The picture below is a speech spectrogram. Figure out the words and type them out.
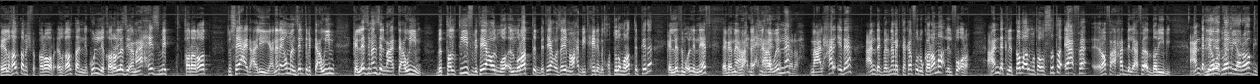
هي الغلطة مش في القرار الغلطة إن كل قرار لازم يبقى معاه حزمة قرارات تساعد عليه. يعني أنا يوم ما نزلت بالتعويم كان لازم أنزل مع التعويم. بالتلطيف بتاعه الم- المرطب بتاعه زي ما واحد بيتحرق بتحط له مرطب كده كان لازم أقول للناس يا جماعة إحنا بصراحة. مع الحرق ده عندك برنامج تكافل وكرامة للفقراء. عندك للطبقة المتوسطة إعفاء رفع حد الإعفاء الضريبي. عندك اللي هو كام يا راجل؟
